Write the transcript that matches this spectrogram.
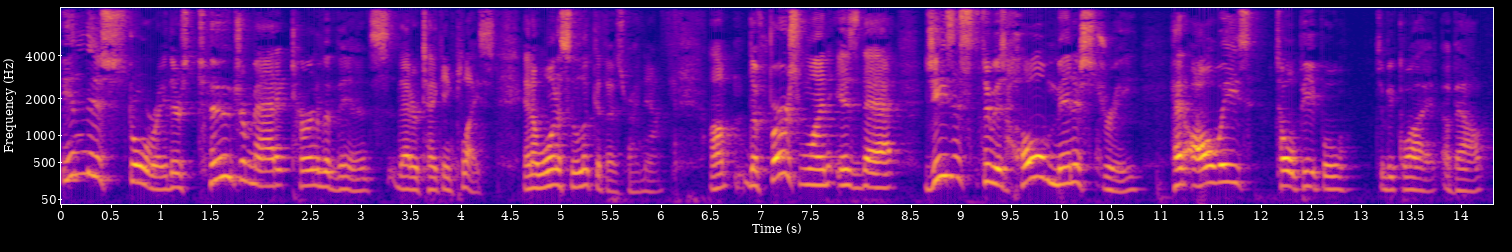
in this story, there's two dramatic turn of events that are taking place. And I want us to look at those right now. Um, the first one is that Jesus, through his whole ministry, had always told people to be quiet about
